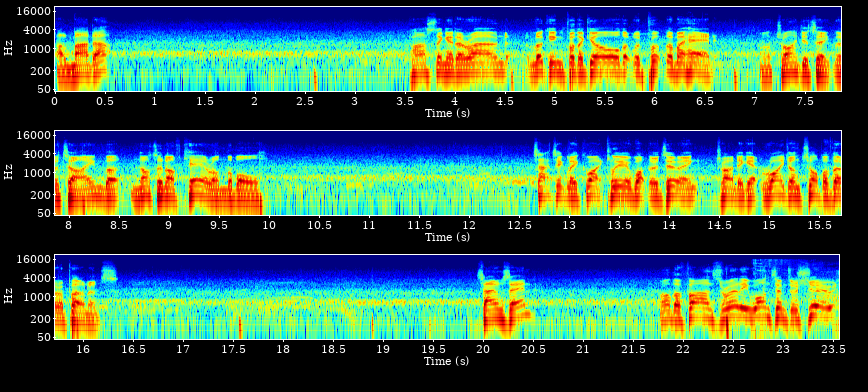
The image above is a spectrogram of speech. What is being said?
Almada. Passing it around, looking for the goal that would put them ahead. Well, trying to take their time, but not enough care on the ball. Tactically quite clear what they're doing, trying to get right on top of their opponents. Townsend. Well, the fans really want him to shoot.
